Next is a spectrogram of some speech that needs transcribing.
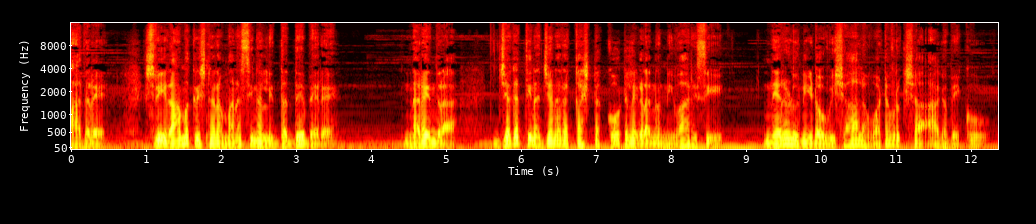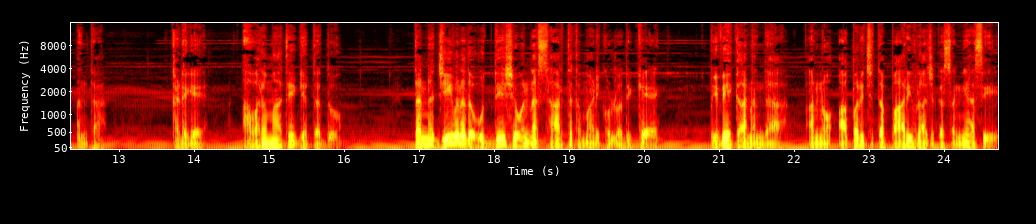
ಆದರೆ ಶ್ರೀರಾಮಕೃಷ್ಣರ ಮನಸ್ಸಿನಲ್ಲಿದ್ದದ್ದೇ ಬೇರೆ. ನರೇಂದ್ರ ಜಗತ್ತಿನ ಜನರ ಕಷ್ಟ ಕೋಟಲೆಗಳನ್ನು ನಿವಾರಿಸಿ ನೆರಳು ನೀಡೋ ವಿಶಾಲ ವಟವೃಕ್ಷ ಆಗಬೇಕು ಅಂತ. ಕಡೆಗೆ ಅವರ ಮಾತೇ ಗೆದ್ದದ್ದು. ತನ್ನ ಜೀವನದ ಉದ್ದೇಶವನ್ನ ಸಾರ್ಥಕ ಮಾಡಿಕೊಳ್ಳೋದಿಕ್ಕೆ ವಿವೇಕಾನಂದ ಅನ್ನೋ ಅಪರಿಚಿತ ಪಾರಿವ್ರಾಜಕ ಸನ್ಯಾಸಿ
